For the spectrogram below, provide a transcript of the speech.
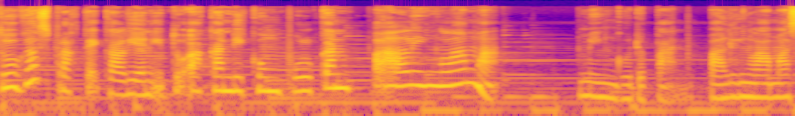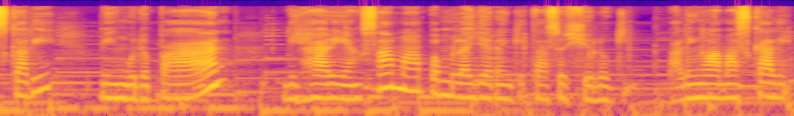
Tugas praktek kalian itu akan dikumpulkan paling lama minggu depan. Paling lama sekali minggu depan di hari yang sama pembelajaran kita sosiologi. Paling lama sekali.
